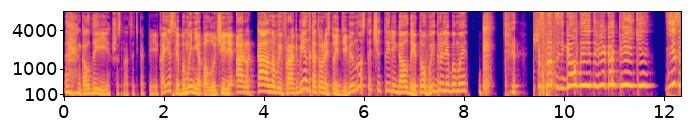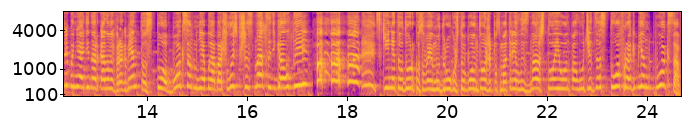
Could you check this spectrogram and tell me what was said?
голды и 16 копеек. А если бы мы не получили аркановый фрагмент, который стоит 94 голды, то выиграли бы мы 16 голды и 2 копейки. Если бы не один аркановый фрагмент, то 100 боксов мне бы обошлось в 16 голды. Ха-ха-ха! Скинь эту дурку своему другу, чтобы он тоже посмотрел и знал, что и он получит за 100 фрагмент боксов.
